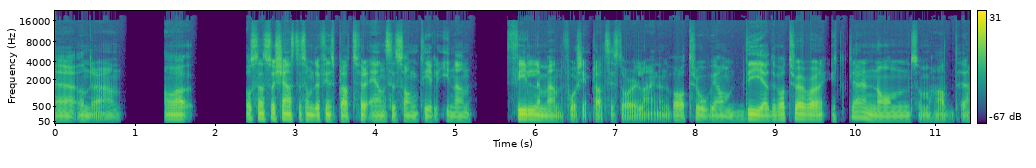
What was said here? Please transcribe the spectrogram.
Eh, undrar han. Och, och sen så känns det som det finns plats för en säsong till innan filmen får sin plats i storylinen. Vad tror vi om det? Det var, tror jag var ytterligare någon som hade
